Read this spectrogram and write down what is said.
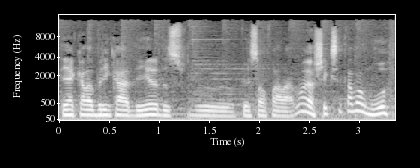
Tem aquela brincadeira dos, do pessoal falar, não, eu achei que você tava morto.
